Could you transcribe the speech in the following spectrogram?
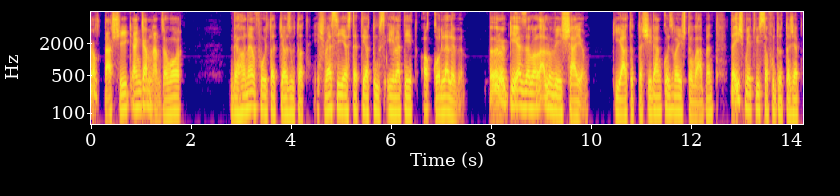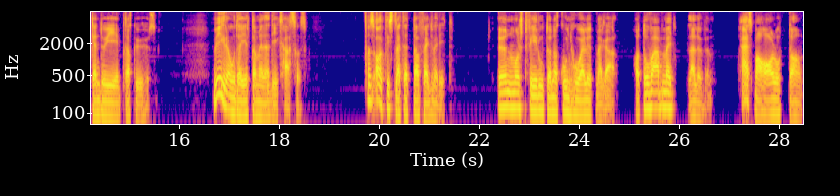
Csak tessék, engem nem zavar. De ha nem folytatja az utat, és veszélyezteti a túsz életét, akkor lelövöm. Örökké ezzel a lelövéssel jön, kiáltotta siránkozva, és továbbment, de ismét visszafutott a zsebkendőjéért a kőhöz. Végre odaért a menedékházhoz. Az altiszt letette a fegyverét. Ön most félúton a kunyhó előtt megáll. Ha tovább megy, lelövöm. Ezt már hallottam.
